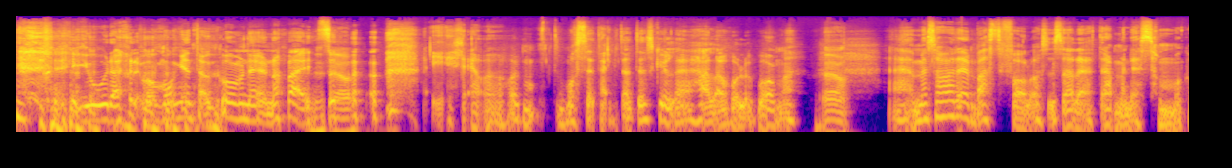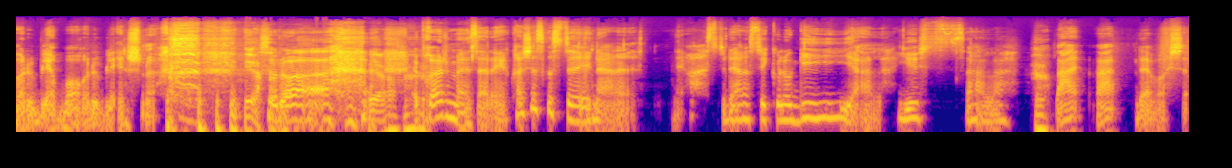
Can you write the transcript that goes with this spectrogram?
jo da, det var mange tanker om det underveis. Ja. Jeg har masse tenkt at jeg skulle heller holde på med. Ja. Eh, Men så hadde jeg en bestefar som sa det at ja, men det er samme hva du blir, bare du blir ingeniør. ja. Så da ja. jeg prøvde meg, så jeg kanskje jeg skal studere, ja, studere psykologi eller juss eller Ja. Nei, nei, det var ikke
